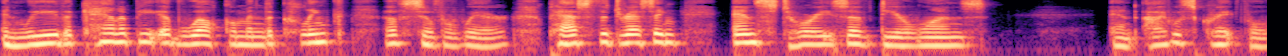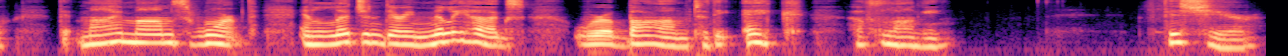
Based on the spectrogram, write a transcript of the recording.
and weave a canopy of welcome in the clink of silverware, past the dressing and stories of dear ones. And I was grateful that my mom's warmth and legendary Millie hugs were a balm to the ache of longing. This year,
